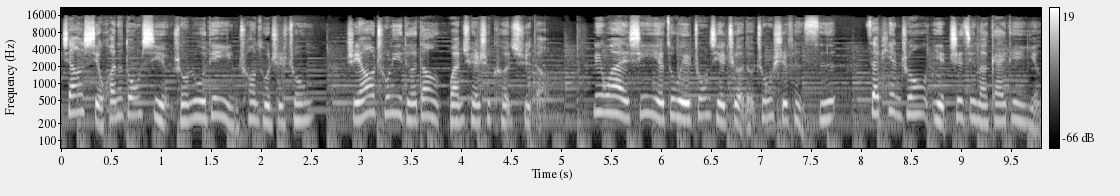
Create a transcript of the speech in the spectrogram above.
将喜欢的东西融入电影创作之中，只要处理得当，完全是可取的。另外，星爷作为终结者的忠实粉丝，在片中也致敬了该电影。”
